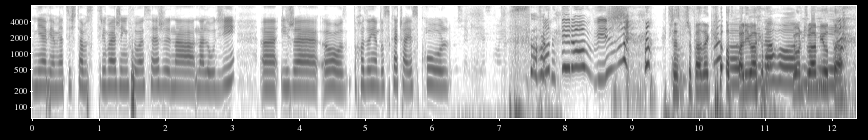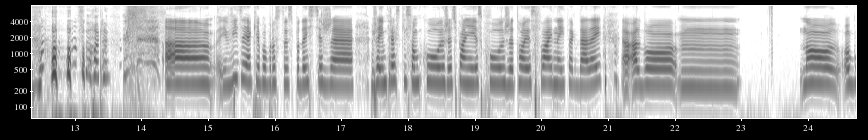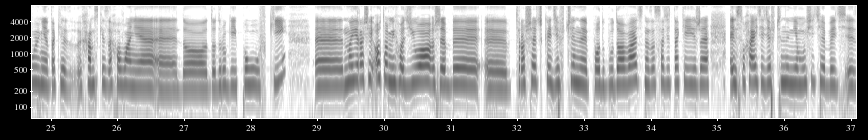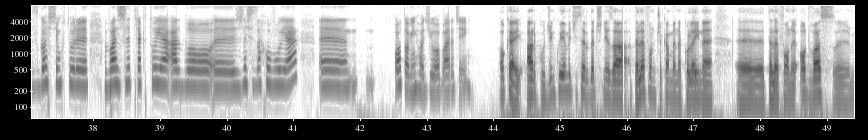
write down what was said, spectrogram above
nie wiem, jacyś tam streamerzy, influencerzy na, na ludzi e, i że o, chodzenie do sketcha jest cool. Sorry. Robisz? Przez przypadek odpaliła chyba, wyłączyła miuta. Sorry. A, widzę, jakie po prostu jest podejście, że, że imprezki są cool, że ćpanie jest cool, że to jest fajne i tak dalej. A, albo mm, no ogólnie takie chamskie zachowanie e, do, do drugiej połówki. E, No i raczej o to mi chodziło, żeby e, troszeczkę dziewczyny podbudować na zasadzie takiej, że ej, słuchajcie dziewczyny, nie musicie być z gościem, który was źle traktuje albo źle się zachowuje. O to mi chodziło bardziej. Okej, Arku, dziękujemy Ci serdecznie za telefon. Czekamy na kolejne telefony od Was.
